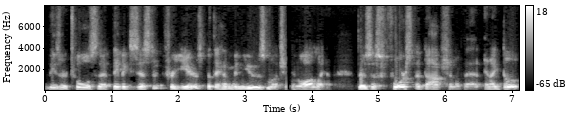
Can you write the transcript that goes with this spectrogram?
These are tools that they've existed for years, but they haven't been used much in law land. There's this forced adoption of that, and I don't.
